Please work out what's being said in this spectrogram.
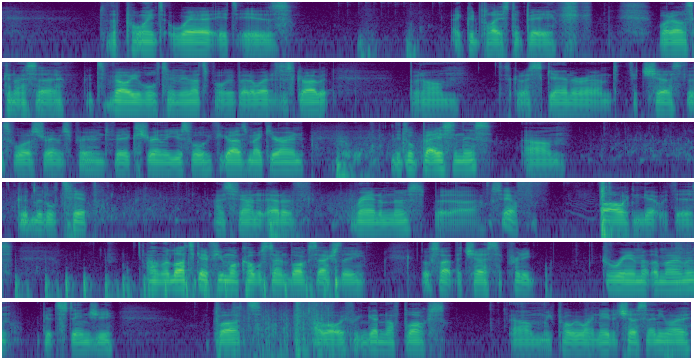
to the point where it is a good place to be. what else can I say? It's valuable to me. That's probably a better way to describe it. But um, just got to scan around for chests. This water stream has proven to be extremely useful. If you guys make your own little base in this, um, good little tip. I just found it out of randomness, but uh, we'll see how far we can get with this. Um, I'd like to get a few more cobblestone blocks actually. Looks like the chests are pretty grim at the moment, a bit stingy. But, oh well, if we can get enough blocks, um, we probably won't need a chest anyway.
